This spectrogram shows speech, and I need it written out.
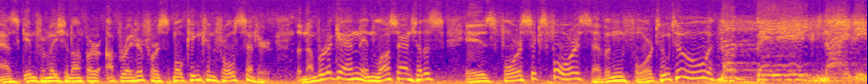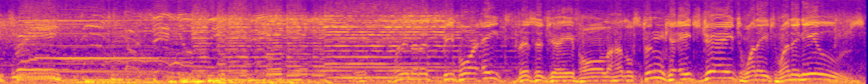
Ask information offer operator for Smoking Control Center. The number again in Los Angeles is 464-7422. The Big 93. Before 8. This is J. Paul Huddleston, KHJ 2020 News.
